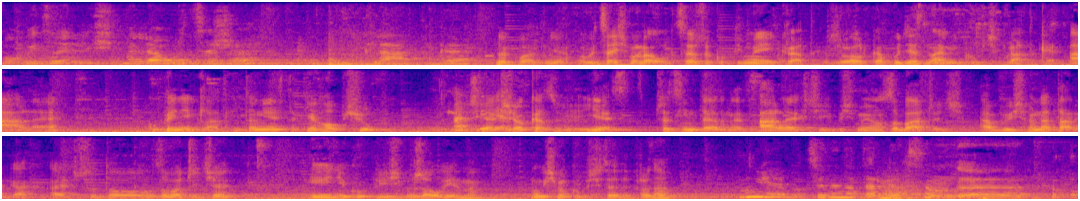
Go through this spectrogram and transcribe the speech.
bo obiecaliśmy Laurce, że klatkę. Dokładnie. Obiecaliśmy Laurce, że kupimy jej klatkę, że Laurka pójdzie z nami kupić klatkę, ale kupienie klatki to nie jest takie hop siup. Jak jest? się okazuje, jest przez internet, ale chcielibyśmy ją zobaczyć, a byliśmy na targach, a jeszcze to zobaczycie i nie kupiliśmy, żałujemy. Mogliśmy kupić wtedy, prawda? Nie, bo ceny na targach są e, o-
